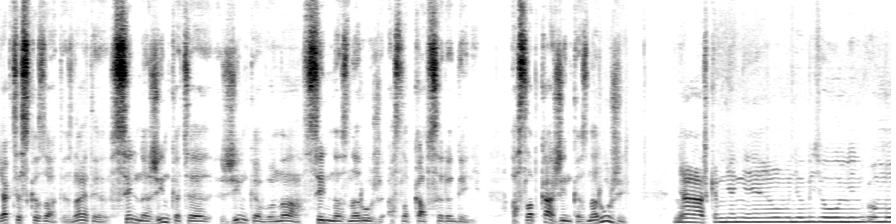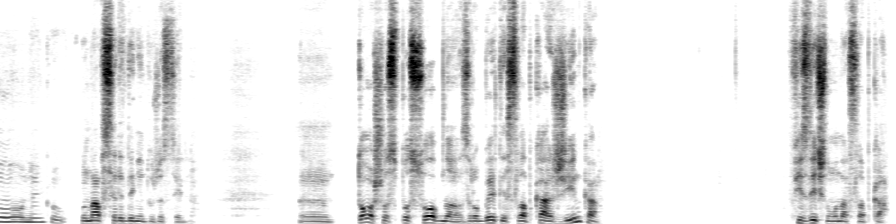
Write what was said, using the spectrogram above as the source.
Як це сказати? Знаєте, сильна жінка це жінка, вона сильна знаружи, а слабка всередині. А слабка жінка знаружи, няшка, вона всередині дуже сильна. Е, То, що способна зробити слабка жінка, фізично вона слабка,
